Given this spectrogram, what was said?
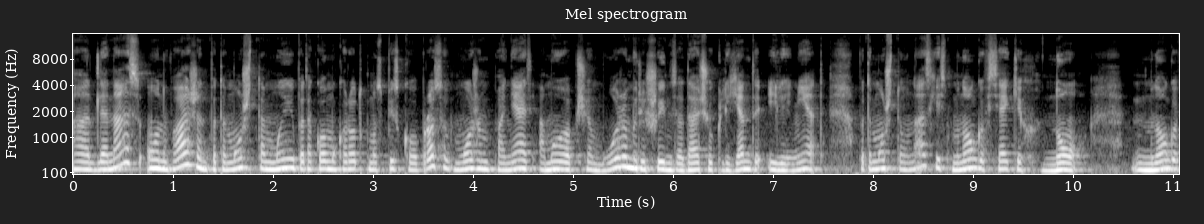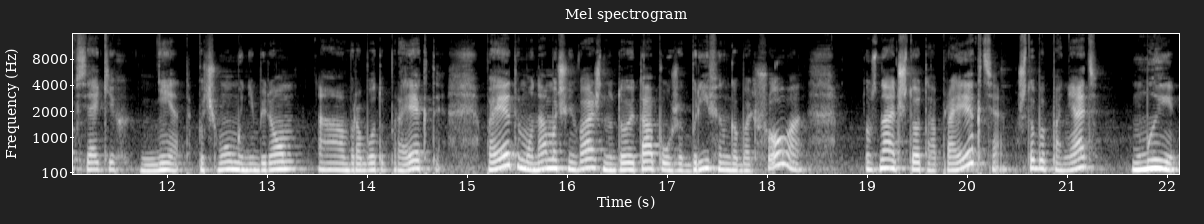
А для нас он важен, потому что мы по такому короткому списку вопросов можем понять, а мы вообще можем решить задачу клиента или нет. Потому что у нас есть много всяких «но», много всяких нет, почему мы не берем а, в работу проекты. Поэтому нам очень важно до этапа уже брифинга большого узнать что-то о проекте, чтобы понять, мы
